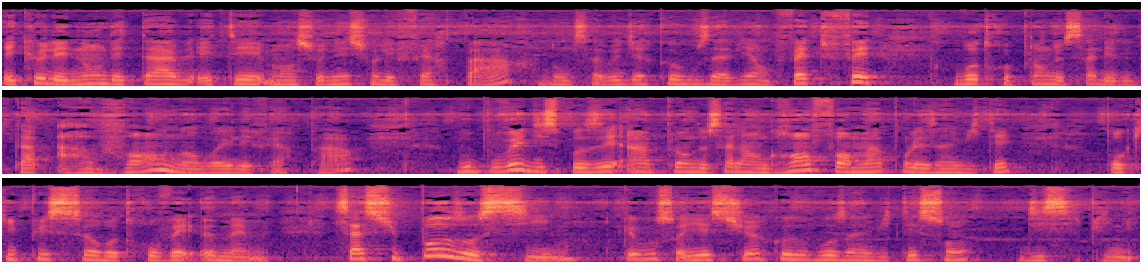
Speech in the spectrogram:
et que les noms des tables étaient mentionnés sur les faire-part, donc ça veut dire que vous aviez en fait fait votre plan de salle et de table avant d'envoyer les faire-part, vous pouvez disposer un plan de salle en grand format pour les invités pour qu'ils puissent se retrouver eux-mêmes. Ça suppose aussi que vous soyez sûr que vos invités sont disciplinés.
